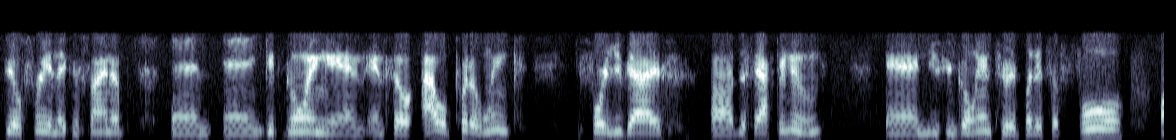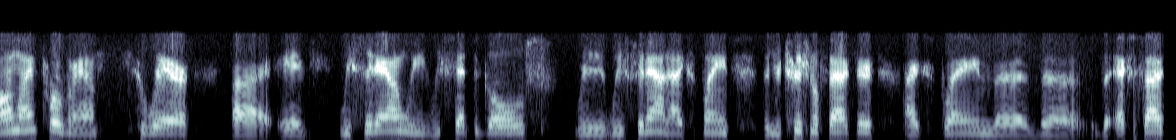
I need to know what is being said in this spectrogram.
still free and they can sign up and and get going and and so I will put a link for you guys uh this afternoon and you can go into it. But it's a full online program to where uh, it, we sit down, we we set the goals, we we sit down. And I explain the nutritional factor. I explain the the the exercise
